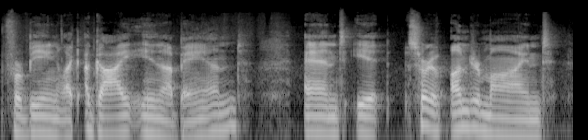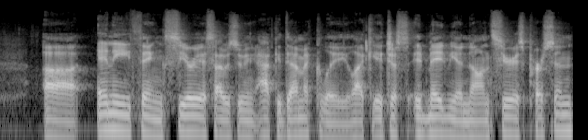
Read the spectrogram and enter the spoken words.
for being like a guy in a band, and it sort of undermined uh, anything serious I was doing academically. Like it just it made me a non-serious person.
